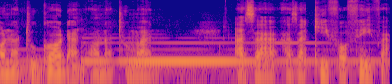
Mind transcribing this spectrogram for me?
honor to God and honor to man as a, as a key for favor.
